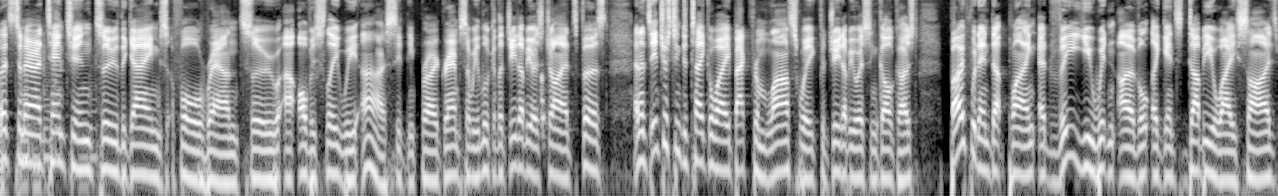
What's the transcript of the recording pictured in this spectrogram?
Let's turn our attention to the games for round two. Uh, obviously, we are a Sydney program, so we look at the GWS Giants first. And it's interesting to take away back from last week for GWS and Gold Coast. Both would end up playing at VU Whitten Oval against WA sides,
